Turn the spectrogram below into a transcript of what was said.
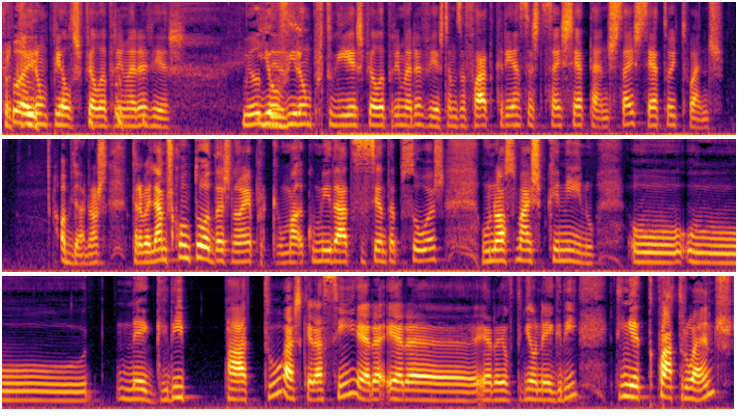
porque Foi. viram pelos pela primeira vez. Meu e Deus. ouviram português pela primeira vez. Estamos a falar de crianças de 6, 7 anos, 6, 7, 8 anos. Ou melhor, nós trabalhamos com todas, não é? Porque uma comunidade de 60 pessoas, o nosso mais pequenino, o, o Negrip Pato, acho que era assim, era, era, era, ele tinha o Negri, tinha 4 anos,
